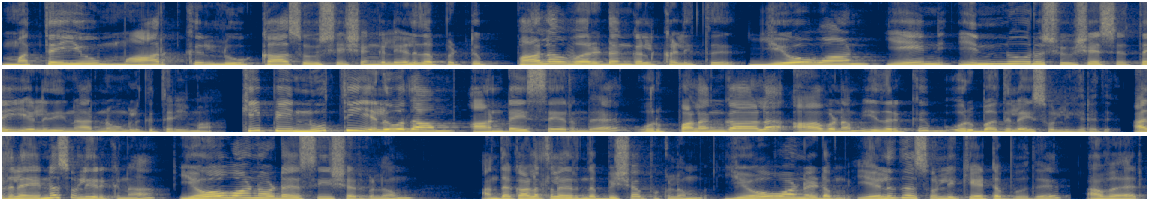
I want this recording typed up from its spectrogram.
மத்தையு மார்க் லூக்கா சுவிசேஷங்கள் எழுதப்பட்டு பல வருடங்கள் கழித்து யோவான் ஏன் இன்னொரு சுவிசேஷத்தை எழுதினார்னு உங்களுக்கு தெரியுமா? கிபி நூத்தி எழுபதாம் ஆண்டை சேர்ந்த ஒரு பழங்கால ஆவணம் இதற்கு ஒரு பதிலை சொல்லுகிறது. அதுல என்ன சொல்லியிருக்குன்னா யோவானோட சீஷர்களும் அந்த காலத்தில் இருந்த பிஷப்புகளும் யோவானிடம் எழுத சொல்லி கேட்டபோது அவர்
